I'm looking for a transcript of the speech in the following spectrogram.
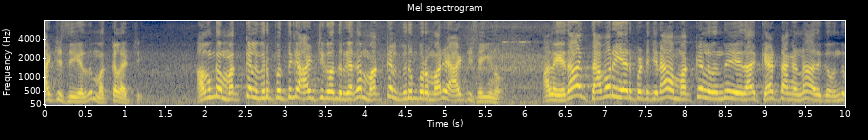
ஆட்சி செய்கிறது மக்கள் ஆட்சி. அவங்க மக்கள் விருப்பத்துக்கு ஆட்சிக்கு வந்திருக்காங்க. மக்கள் விரும்புகிற மாதிரி ஆட்சி செய்யணும். அதில் ஏதாவது தவறு ஏற்பட்டுச்சுன்னா மக்கள் வந்து ஏதாவது கேட்டாங்கன்னா அதுக்கு வந்து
